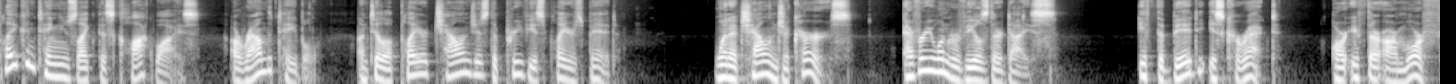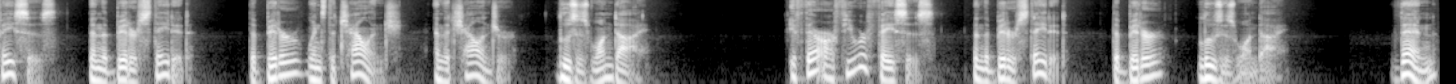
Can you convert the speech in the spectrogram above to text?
Play continues like this clockwise around the table until a player challenges the previous player's bid. When a challenge occurs, everyone reveals their dice. If the bid is correct, or if there are more faces than the bidder stated, the bidder wins the challenge and the challenger loses one die. If there are fewer faces than the bidder stated, the bidder loses one die. Then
